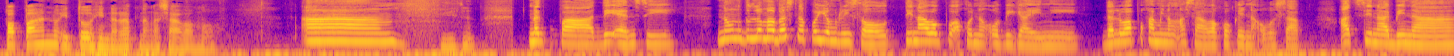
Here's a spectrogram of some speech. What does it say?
Paano ito hinarap ng asawa mo? Um, nagpa-DNC. Nung lumabas na po yung result, tinawag po ako ng OB-GYN. Dalawa po kami ng asawa ko kinausap. At sinabi na,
